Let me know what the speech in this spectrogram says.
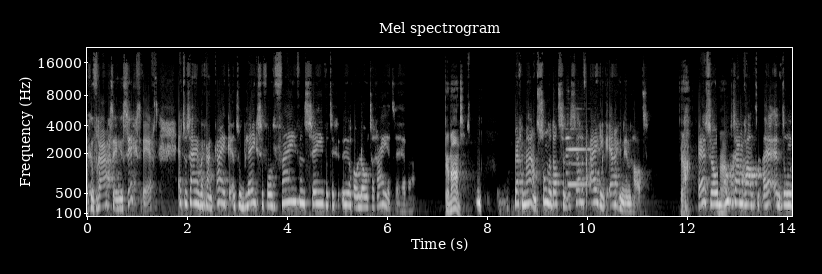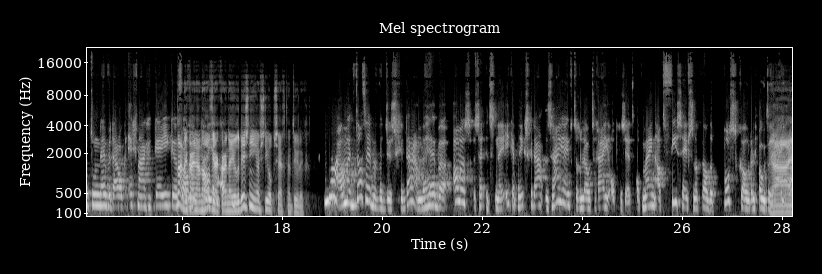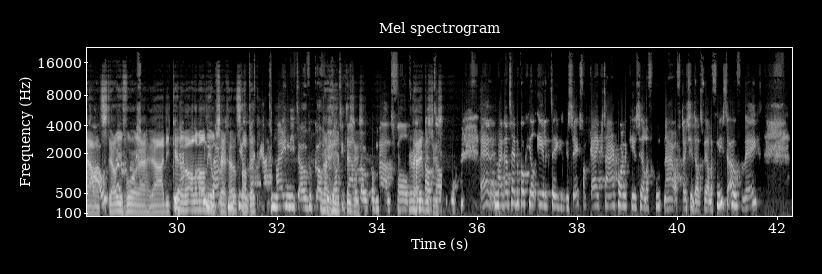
gevraagd en gezegd werd. En toen zijn we gaan kijken en toen bleek ze voor 75 euro loterijen te hebben. Per maand? Per maand, zonder dat ze er zelf eigenlijk ergen in had. Ja. Hè, zo ja. langzamerhand. Hè, en toen, toen hebben we daar ook echt naar gekeken. Nou, van, dan kan je na een half jaar kan je naar Euro Disney als je die opzegt natuurlijk. Nou, maar dat hebben we dus gedaan. We hebben alles. Nee, ik heb niks gedaan. Zij heeft er loterijen opgezet. Op mijn advies heeft ze nog wel de postcode loterij ja, Ja, stel je voor, hè. ja, die kunnen we allemaal niet opzeggen. Dat snap ik. Dat gaat mij niet overkomen nee, dat hij daar ook een maand valt. Nee, precies. Maar dat heb ik ook heel eerlijk tegen gezegd. Van kijk daar gewoon een keer zelf goed naar of dat je dat wel of niet overweegt.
